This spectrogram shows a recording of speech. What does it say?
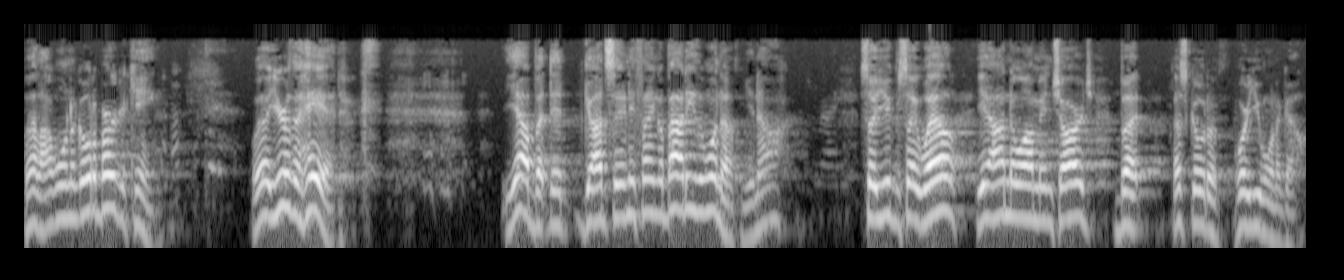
Well, I want to go to Burger King. Well, you're the head. yeah, but did God say anything about either one of them, you know? So you can say, well, yeah, I know I'm in charge, but let's go to where you want to go.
